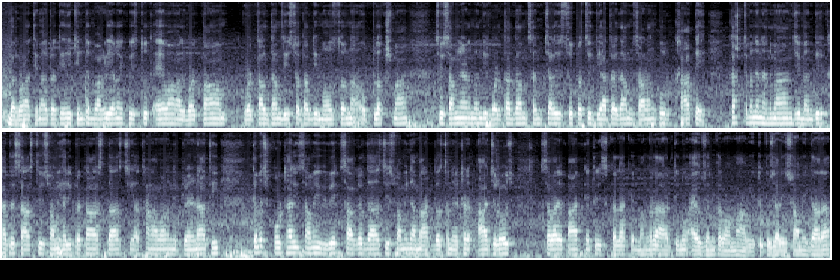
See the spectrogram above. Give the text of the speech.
બરવાળાથી મારા પ્રતિનિધિ ચિંતન વાગડિયાનો એક વિસ્તૃત અહેવાલ. વડતાલ વડતાલધામ દ્વિ શતાબ્દી મહોત્સવના ઉપલક્ષમાં શ્રી સ્વામિનારાયણ મંદિર, વડતાલધામ સંચાલિત સુપ્રસિદ્ધ યાત્રાધામ સાળંગપુર ખાતે કષ્ટભંજન હનુમાનજી મંદિર ખાતે શાસ્ત્રી સ્વામી હરિપ્રકાશ દાસજી અથાણાવાળાની પ્રેરણાથી તેમજ કોઠારી સ્વામી વિવેક સાગરદાસજી સ્વામીના માર્ગદર્શન હેઠળ આજરોજ સવારે પાંચને ત્રીસ કલાકે મંગળા આરતીનું આયોજન કરવામાં આવ્યું હતું. પૂજારી સ્વામી દ્વારા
